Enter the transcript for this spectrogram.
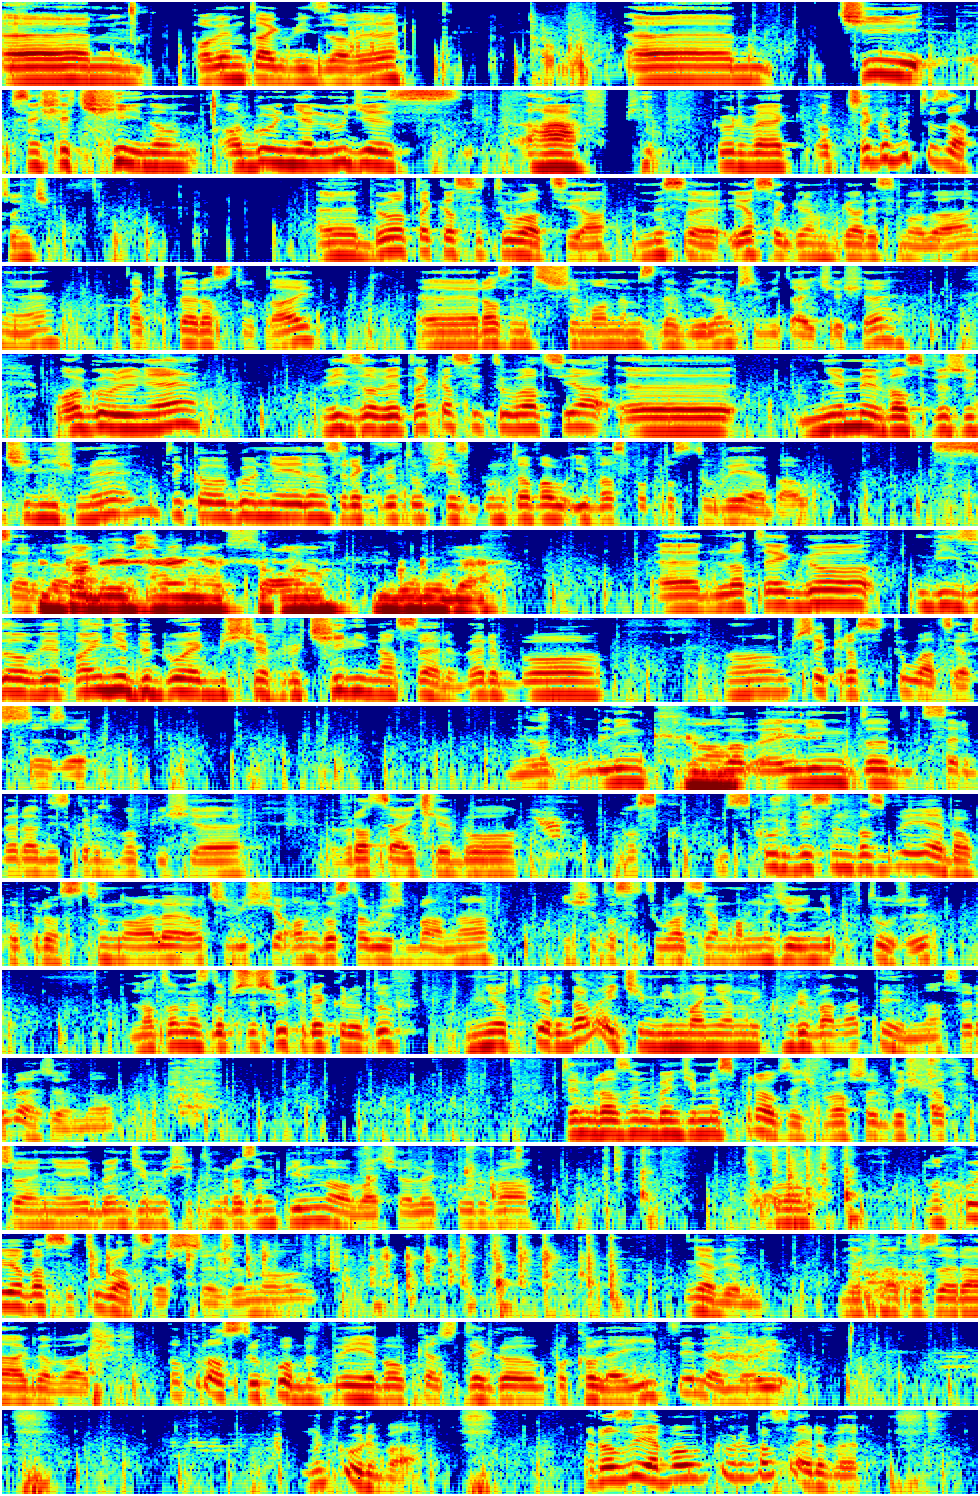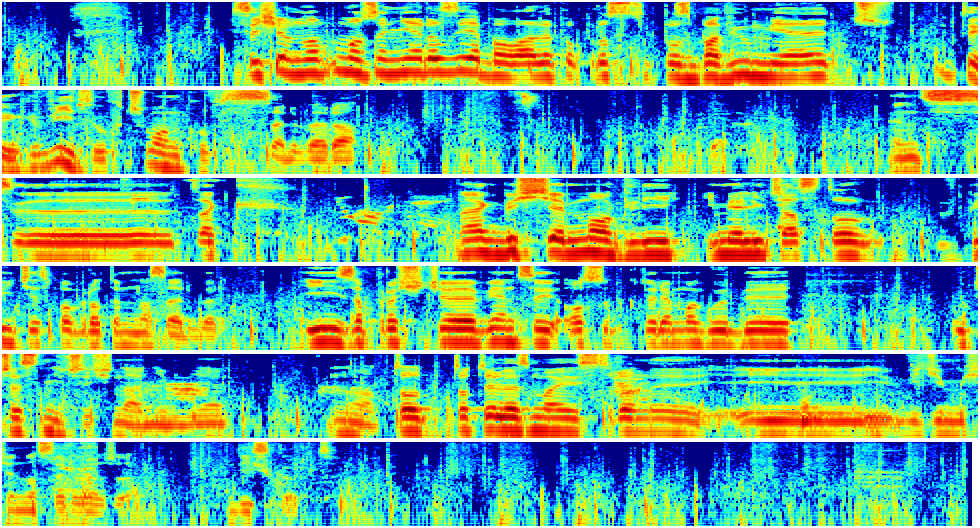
Em, powiem tak, widzowie. Ci, w sensie ci, no ogólnie ludzie z... A, w pi- kurwa, jak, od czego by tu zacząć? E, była taka sytuacja, my se, ja se gram w Garry's Moda, nie? Tak teraz tutaj, e, razem z Szymonem, z Devilem, przywitajcie się. Ogólnie, widzowie, taka sytuacja, e, nie my was wyrzuciliśmy, tylko ogólnie jeden z rekrutów się zbuntował i was po prostu wyjebał z serwera. Podejrzenia są grube. E, dlatego widzowie, fajnie by było jakbyście wrócili na serwer, bo no przykra sytuacja szczerze. Dla- Link, No. w, link do serwera Discord w opisie. Wracajcie, bo no sk skurwysyn was wyjebał po prostu, no ale oczywiście on dostał już bana i się ta sytuacja mam nadzieję nie powtórzy. Natomiast do przyszłych rekrutów nie odpierdalajcie mi maniany kurwa na tym, na serwerze, no. Tym razem będziemy sprawdzać wasze doświadczenie i będziemy się tym razem pilnować, ale kurwa... No, no chujowa sytuacja, szczerze, no... Nie wiem, jak na to zareagować. Po prostu chłop wyjebał każdego po kolei i tyle, no i... No kurwa. Rozjebał kurwa serwer. Sensie, no może nie rozjebał, ale po prostu pozbawił mnie tych widzów, członków z serwera. Więc yy, tak. No jakbyście mogli i mieli czas, to wbijcie z powrotem na serwer. I zaproście więcej osób, które mogłyby uczestniczyć na nim, nie? No, to, to tyle z mojej strony i widzimy się na serwerze Discord.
